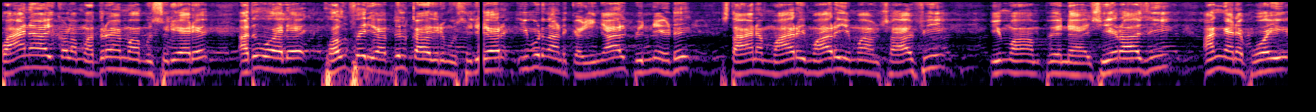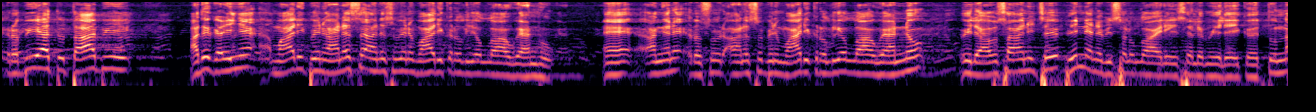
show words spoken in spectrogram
പാനായിക്കുളം മധുരമ്മ മുസ്ലിയാർ അതുപോലെ ഫൗഫരി അബ്ദുൽ ഖാദിർ മുസ്ലിയാർ ഇവിടുന്നാണ് കഴിഞ്ഞാൽ പിന്നീട് സ്ഥാനം മാറി മാറി ഇമാം ഷാഫി ഇമാം പിന്നെ ഷിറാസി അങ്ങനെ പോയി. റബിയാത്തു താബി അത് കഴിഞ്ഞ് മാലിക്കുവിന് അനസ് അനസുവിന് മാലിക് റളിയല്ലാഹു അൻഹു. അങ്ങനെ റസൂൽ അനസുബിന് മാലിക് റളിയല്ലാഹു അൻഹു ഇതിൽ അവസാനിച്ച് പിന്നെ നബി സല്ലാ അലൈഹി സ്വലമയിലേക്ക് എത്തുന്ന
